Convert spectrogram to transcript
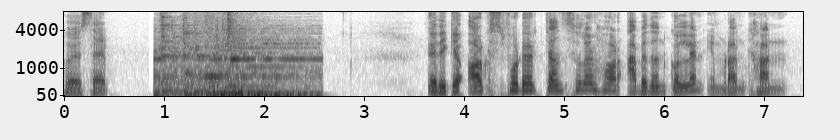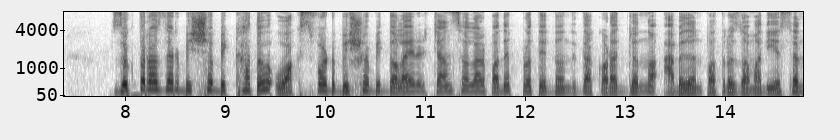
হয়েছে। এদিকে অক্সফোর্ডের চ্যান্সেলর হওয়ার আবেদন করলেন ইমরান খান। যুক্তরাজ্যের বিশ্ববিখ্যাত ওয়াক্সফোর্ড বিশ্ববিদ্যালয়ের চ্যান্সেলর পদে প্রতিদ্বন্দ্বিতা করার জন্য আবেদনপত্র জমা দিয়েছেন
